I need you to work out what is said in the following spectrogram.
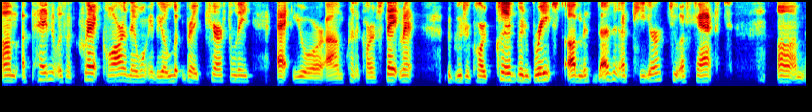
um, a payment with a credit card, they want you to go look very carefully at your um, credit card statement because your card could have been breached. Um, this doesn't appear to affect um,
